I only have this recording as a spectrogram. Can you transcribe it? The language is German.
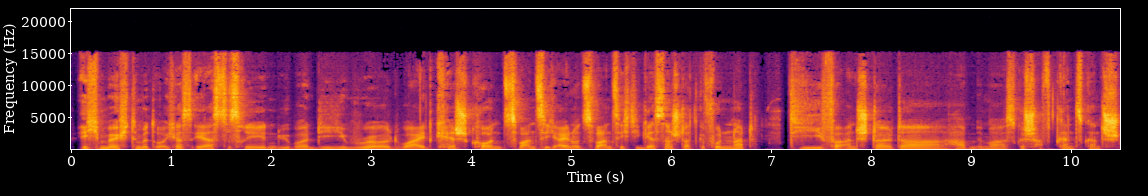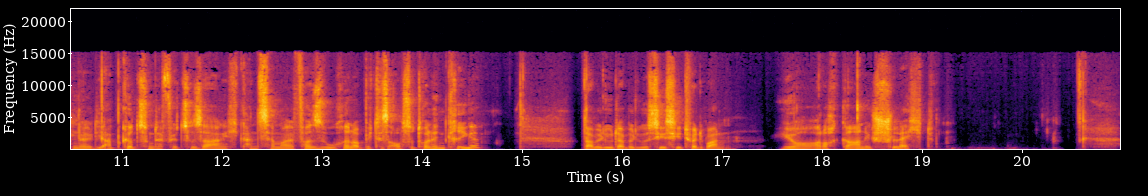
Ich möchte mit euch als erstes reden über die Worldwide CashCon 2021, die gestern stattgefunden hat. Die Veranstalter haben immer es geschafft, ganz, ganz schnell die Abkürzung dafür zu sagen. Ich kann es ja mal versuchen, ob ich das auch so toll hinkriege. WWCC21. Ja, war doch gar nicht schlecht.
